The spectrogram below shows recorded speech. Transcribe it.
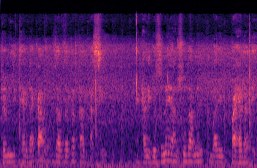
ফ্যামিলি থেকে ঢাকা যার যাটা তার কাছে এখানে কিছু নেই আমি শুধু আমি বাড়ি পাহেরা দিই।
